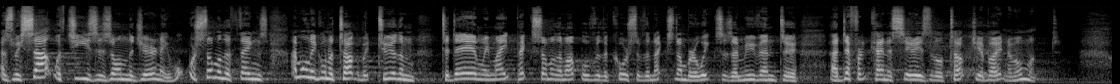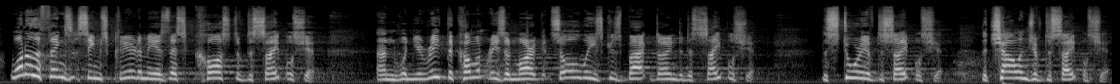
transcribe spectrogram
As we sat with Jesus on the journey, what were some of the things? I'm only going to talk about two of them today, and we might pick some of them up over the course of the next number of weeks as I move into a different kind of series that I'll talk to you about in a moment. One of the things that seems clear to me is this cost of discipleship. And when you read the commentaries on Mark, it always goes back down to discipleship, the story of discipleship, the challenge of discipleship.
